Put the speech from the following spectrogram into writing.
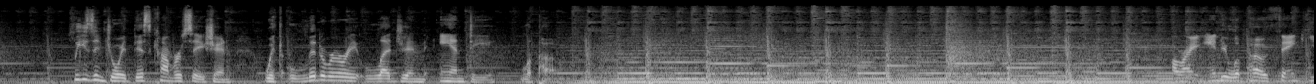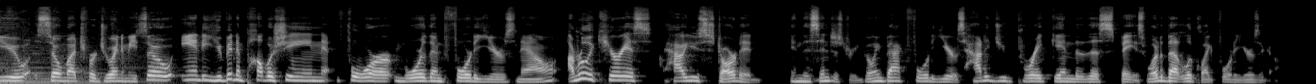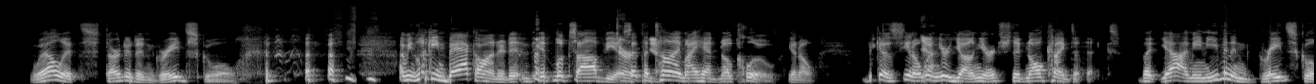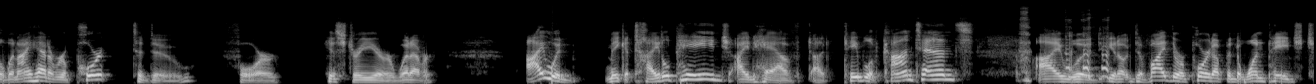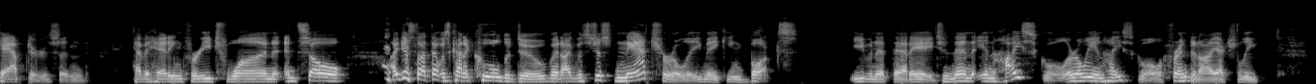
please enjoy this conversation with literary legend Andy Le Peau. All right, Andy Le Peau, thank you so much for joining me. So, Andy, you've been in publishing for more than 40 years now. I'm really curious how you started in this industry, going back 40 years. How did you break into this space? What did that look like 40 years ago? Well, it started in grade school. I mean, looking back on it, it, it looks obvious. Sure, At the yeah. time, I had no clue, you know, because, you know, yeah. when you're young, you're interested in all kinds of things. But yeah, I mean, even in grade school, when I had a report to do, for history or whatever, I would make a title page. I'd have a table of contents. I would, you know, divide the report up into one page chapters and have a heading for each one. And so I just thought that was kind of cool to do, but I was just naturally making books even at that age. And then in high school, early in high school, a friend and I actually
